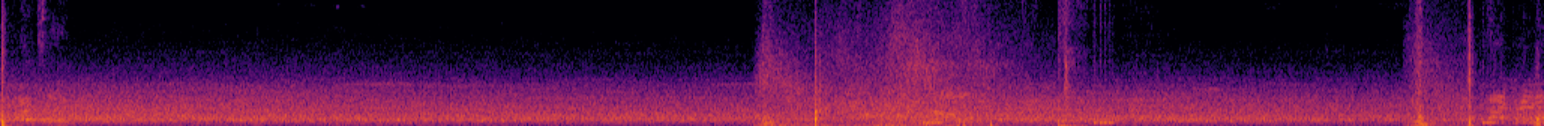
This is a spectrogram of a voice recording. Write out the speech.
That's it! Back me up!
